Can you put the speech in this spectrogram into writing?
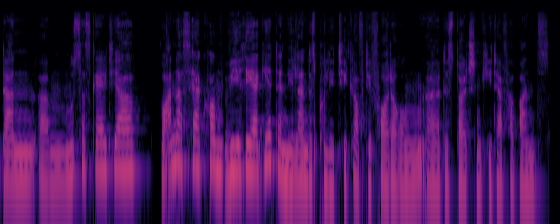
dann ähm, muss das Geld ja woanders herkommen. Wie reagiert denn die Landespolitik auf die Forderungen äh, des Deutschen Kita-Verbands?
